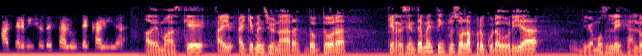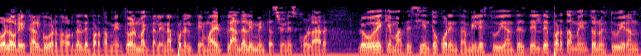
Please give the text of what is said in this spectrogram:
a servicios de salud de calidad. Además que hay, hay que mencionar, doctora, que recientemente incluso la Procuraduría digamos, le jaló la oreja al gobernador del departamento del Magdalena por el tema del plan de alimentación escolar, luego de que más de 140 mil estudiantes del departamento no estuvieran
